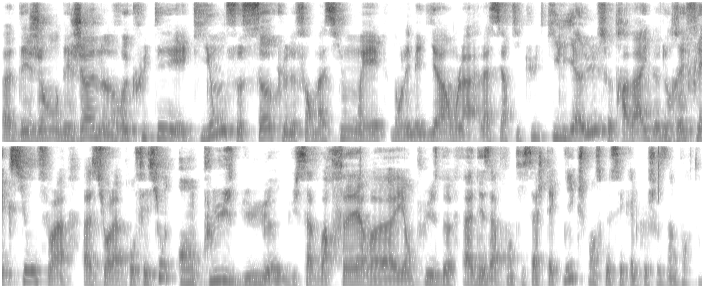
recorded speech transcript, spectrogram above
des gens, des jeunes recrutés et qui ont ce socle de formation et dont les médias ont la, certitude qu'il y a eu ce travail de, de réflexion sur la, sur la profession, en plus du, euh, du savoir-faire euh, et en plus de, euh, des apprentissages techniques, je pense que c'est quelque chose d'important.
